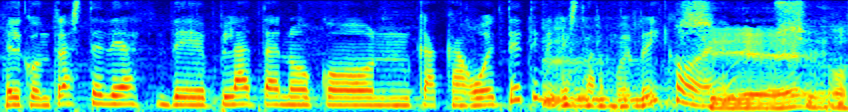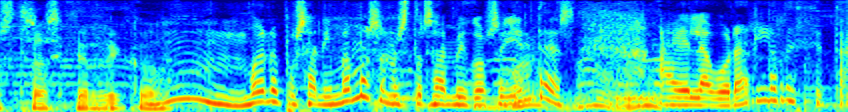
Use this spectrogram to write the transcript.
El contraste de, de plátano con cacahuete tiene que estar muy rico, ¿eh? Sí, ¿eh? Sí. Ostras, qué rico. Mm, bueno, pues animamos a nuestros amigos oyentes a elaborar la receta.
